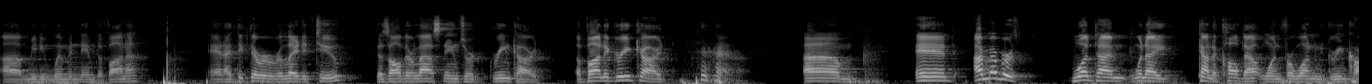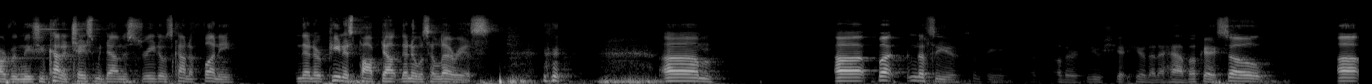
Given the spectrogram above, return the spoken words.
uh, meeting women named Ivana, and I think they were related too because all their last names were Green Card. Ivana Green Card. um, and I remember one time when I kind of called out one for wanting a green card with me. She kind of chased me down the street. It was kind of funny, and then her penis popped out. Then it was hilarious. um, uh, but let's see, something other new shit here that I have. Okay, so uh,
